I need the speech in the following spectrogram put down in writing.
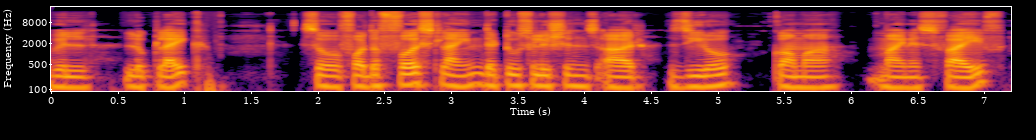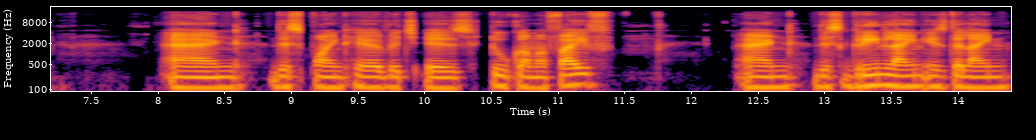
will look like. So for the first line, the two solutions are 0, comma minus 5 and this point here which is 2 comma 5 and this green line is the line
